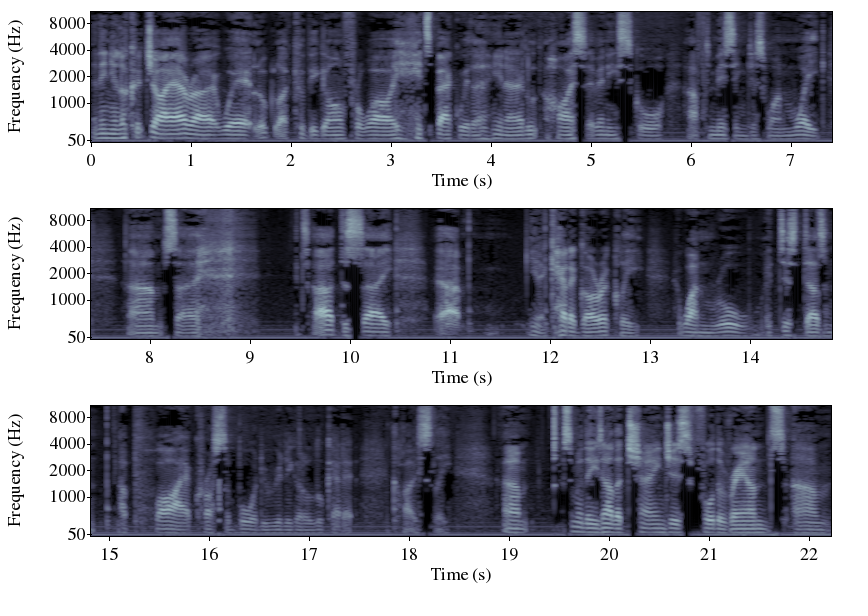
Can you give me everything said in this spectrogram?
and then you look at Jai Arrow where it looked like could be gone for a while. He hits back with a you know high 70 score after missing just one week. Um, so it's hard to say, um, you know, categorically one rule. It just doesn't apply across the board. You really got to look at it closely. Um, some of these other changes for the rounds um,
